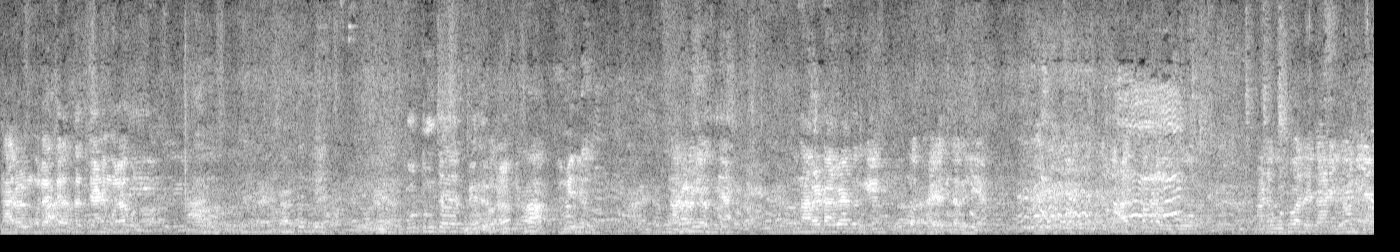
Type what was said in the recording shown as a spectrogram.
नारळ मुलाच्या हातात आणि मुला बोलवा तो तुमच्या. हा तुम्ही. नारळ नारळ घे खायच लागली हात पण लावतो आणि उठवा देता आणि घेऊन या.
